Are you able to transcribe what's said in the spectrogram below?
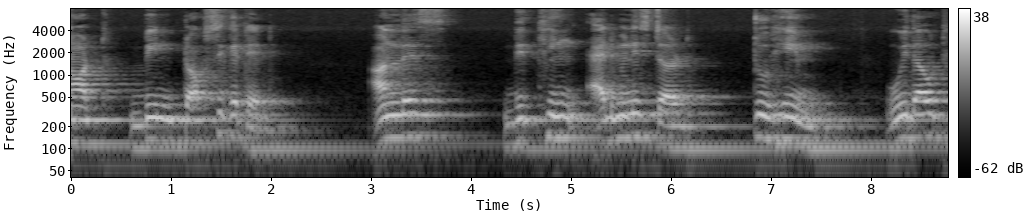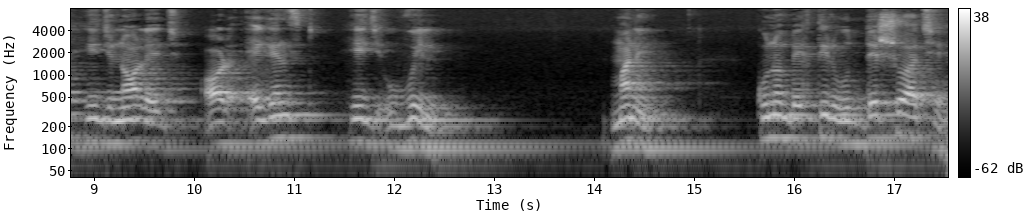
not been intoxicated unless the thing administered to him without his knowledge or against his will. মানে কোনো ব্যক্তির উদ্দেশ্য আছে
